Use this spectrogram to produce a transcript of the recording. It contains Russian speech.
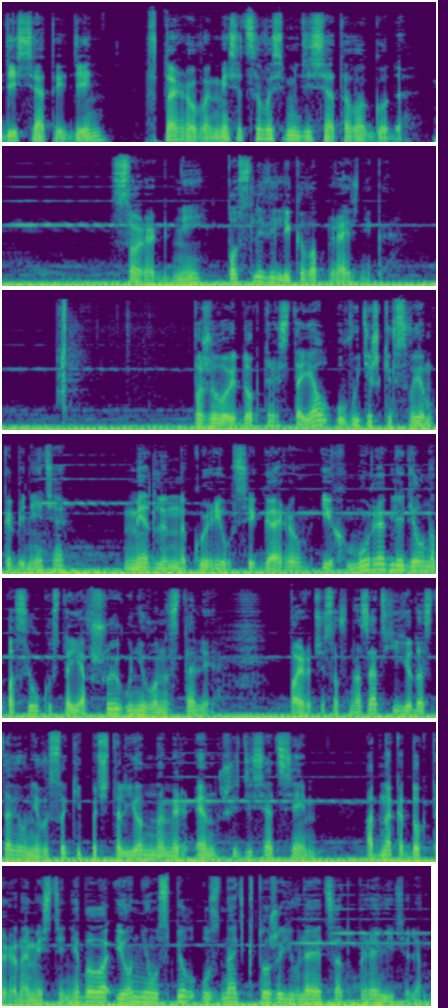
Десятый день второго месяца 80-го года. 40 дней после великого праздника. Пожилой доктор стоял у вытяжки в своем кабинете, медленно курил сигару и хмуро глядел на посылку, стоявшую у него на столе. Пару часов назад ее доставил невысокий почтальон номер Н-67, Однако доктора на месте не было, и он не успел узнать, кто же является отправителем.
